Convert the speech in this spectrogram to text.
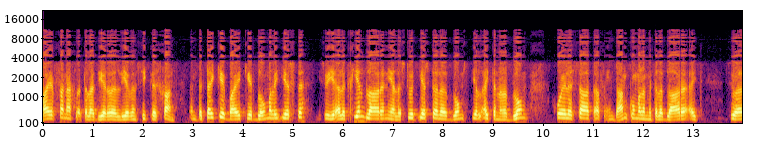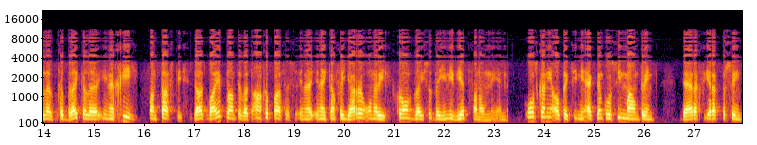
baie vinnig dat hulle deur hulle lewensiklus gaan. En partykeer baie keer blom hulle eerste. So jy hulle het geen blare nie. Hulle stoot eers hulle blomsteel uit en hulle blom gooi hulle saad af en dan kom hulle met hulle blare uit. So hulle gebruik hulle energie fantasties. Daar's baie plante wat aangepas is en hy, en hy kan vir jare onder die grond bly sodat jy nie weet van hom nie. En ons kan nie altyd sien nie. Ek dink ons sien maar omtrent 30-40%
